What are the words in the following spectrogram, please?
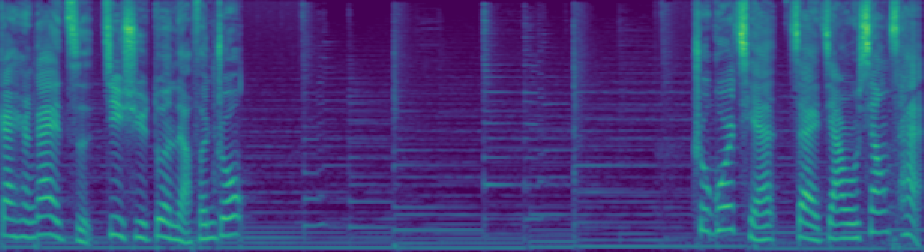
盖上盖子继续炖两分钟。出锅前再加入香菜，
